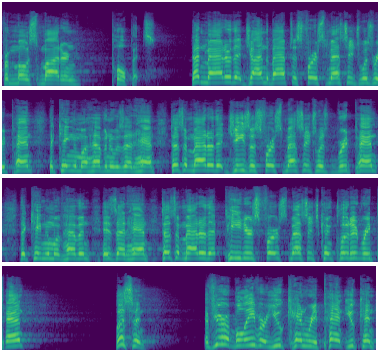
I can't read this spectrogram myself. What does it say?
from most modern pulpits. Doesn't matter that John the Baptist's first message was repent, the kingdom of heaven was at hand. Doesn't matter that Jesus' first message was repent, the kingdom of heaven is at hand. Doesn't matter that Peter's first message concluded repent. Listen, if you're a believer, you can repent, you can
